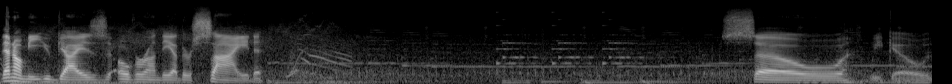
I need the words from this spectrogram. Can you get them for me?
Then I'll meet you guys over on the other side. So, we go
